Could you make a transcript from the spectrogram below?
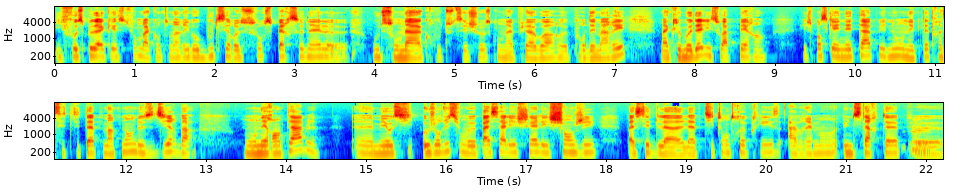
il faut se poser la question, bah, quand on arrive au bout de ses ressources personnelles euh, ou de son acre ou toutes ces choses qu'on a pu avoir euh, pour démarrer, bah, que le modèle il soit périn. Et je pense qu'il y a une étape, et nous on est peut-être à cette étape maintenant de se dire, bah, on est rentable, euh, mais aussi aujourd'hui, si on veut passer à l'échelle et changer, passer de la, petite entreprise à vraiment une start-up mm. euh,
